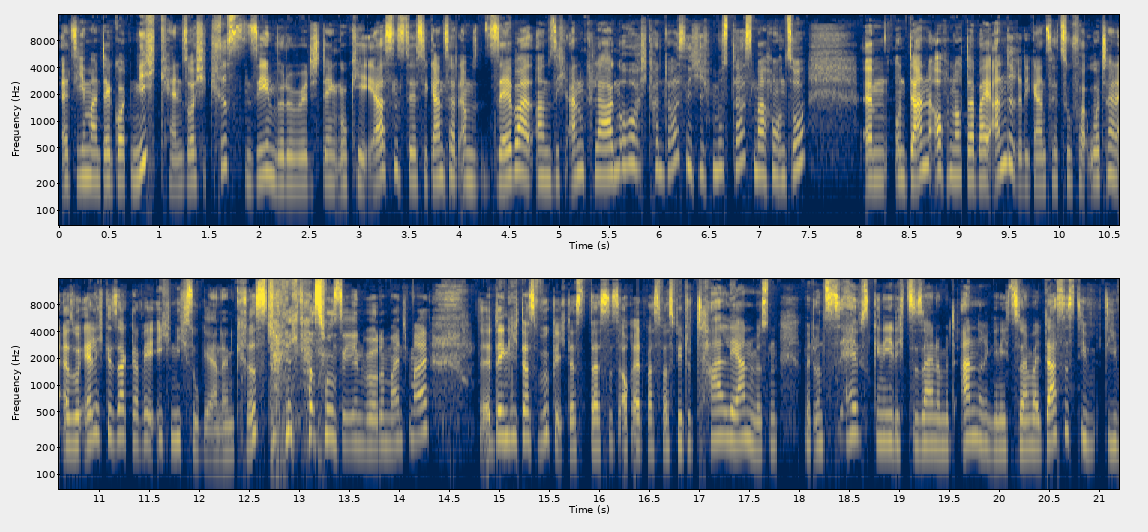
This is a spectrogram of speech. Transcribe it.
als jemand, der Gott nicht kennt, solche Christen sehen würde, würde ich denken, okay, erstens, der ist die ganze Zeit am, selber an sich anklagen, oh, ich kann das nicht, ich muss das machen und so. Ähm, und dann auch noch dabei andere die ganze Zeit zu verurteilen. Also ehrlich gesagt, da wäre ich nicht so gerne ein Christ, wenn ich das so sehen würde manchmal. Da denke ich das wirklich. Das, das ist auch etwas, was wir total lernen müssen, mit uns selbst gnädig zu sein und mit anderen gnädig zu sein, weil das ist die, die,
